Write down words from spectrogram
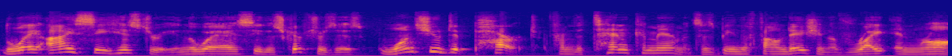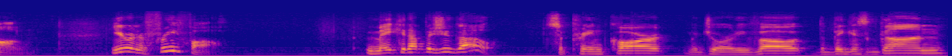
the way I see history and the way I see the scriptures is once you depart from the Ten Commandments as being the foundation of right and wrong, you're in a free fall. Make it up as you go. Supreme Court, majority vote, the biggest gun,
